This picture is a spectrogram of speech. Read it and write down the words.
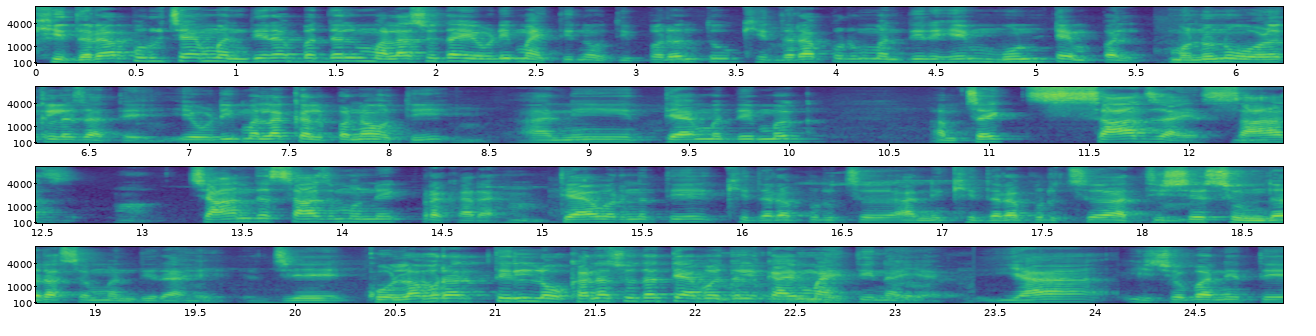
खिद्रापूरच्या मंदिराबद्दल मला सुद्धा एवढी माहिती नव्हती. परंतु खिद्रापूर मंदिर हे मून टेम्पल म्हणून ओळखलं जाते एवढी मला कल्पना होती. आणि त्यामध्ये मग आमचा एक साज आहे साज. चांद साज म्हणून एक प्रकार आहे. त्यावरनं ते खिद्रापूरचं आणि खिद्रापूरचं अतिशय सुंदर असं मंदिर आहे जे कोल्हापुरातील लोकांना सुद्धा त्याबद्दल काही माहिती नाही आहे ह्या हिशोबाने ते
